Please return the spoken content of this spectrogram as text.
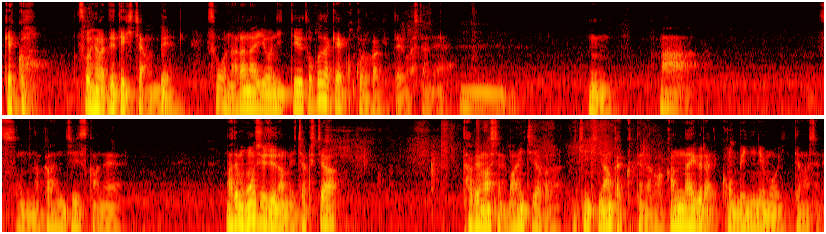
結構 そういうのが出てきちゃうんでそうならないようにっていうところだけ心がけてましたね。うんうん、まあそんな感じですかね。まあでも本州縦断めちゃくちゃ食べましたね。毎日だから一日何回食ってんだか分かんないぐらいコンビニにも行ってましたね。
